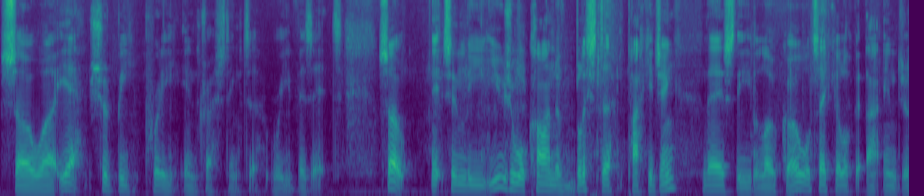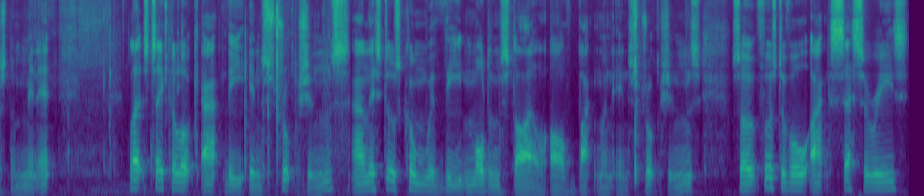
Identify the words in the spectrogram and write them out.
So uh, yeah, should be pretty interesting to revisit. So it's in the usual kind of blister packaging. There's the loco. We'll take a look at that in just a minute. Let's take a look at the instructions and this does come with the modern style of Bachmann instructions. So first of all accessories.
